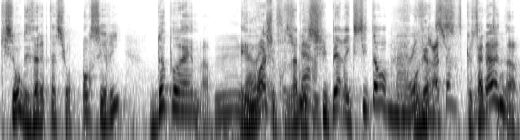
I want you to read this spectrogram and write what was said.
qui sont des adaptations en série de poèmes. et bah moi, ouais, je trouve ça mais super. excitant. Bah oui, on verra sûr, ce que ça donne.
